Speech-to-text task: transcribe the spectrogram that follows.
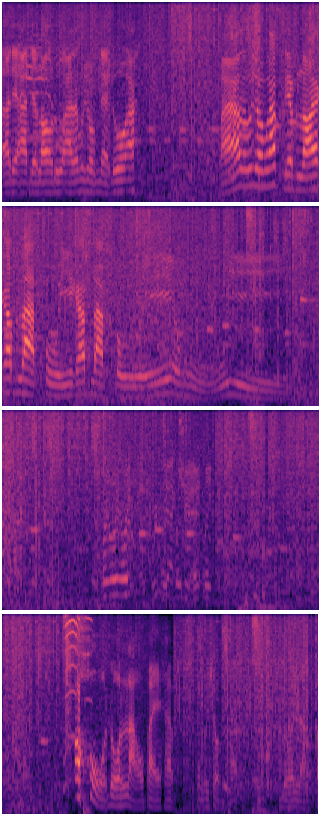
อะเดี๋ยวอะเดี๋ยวลองดูอะท่านผู้ชมเนี่ยดูอะมาครับท่านผู้ชมครับเรียบร้อยครับหลับปุ๋ยครับหลับปุ๋ยโอ้โหอุ้ยอุ้ยอุ้ยอุ้ยอุ้ยอุ้ยอุ้ยโอ้โหโดนเหลาไปครับท่านผู้ชมครับ โดนเหลาไป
